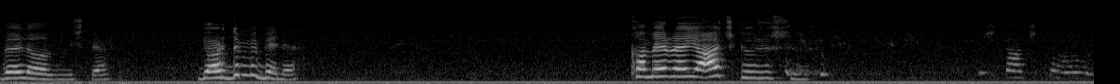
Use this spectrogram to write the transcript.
Böyle oldum işte. Gördün mü beni? Kamerayı aç görürsün. İşte açtım olmadı.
